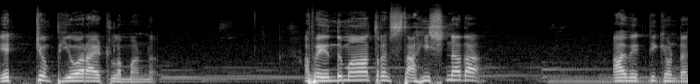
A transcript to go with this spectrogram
ഏറ്റവും പ്യുവറായിട്ടുള്ള മണ്ണ്. അപ്പോൾ എന്തുമാത്രം സഹിഷ്ണുത ആ വ്യക്തിക്കുണ്ട്?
